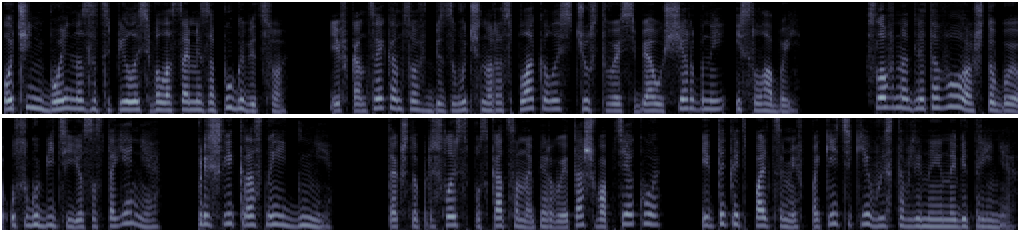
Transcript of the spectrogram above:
очень больно зацепилась волосами за пуговицу и в конце концов беззвучно расплакалась, чувствуя себя ущербной и слабой. Словно для того, чтобы усугубить ее состояние, пришли красные дни, так что пришлось спускаться на первый этаж в аптеку и тыкать пальцами в пакетики, выставленные на витрине.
